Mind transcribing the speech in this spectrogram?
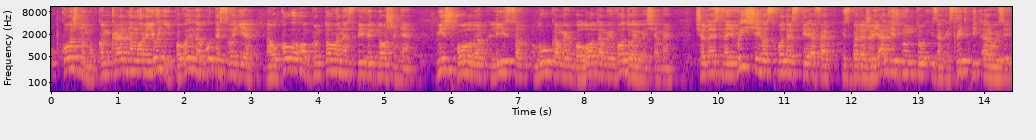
у кожному конкретному районі повинно бути своє науково обґрунтоване співвідношення між полем, лісом, луками, болотами, водоймищами, що дасть найвищий господарський ефект і збереже якість ґрунту і захистить від ерозії.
